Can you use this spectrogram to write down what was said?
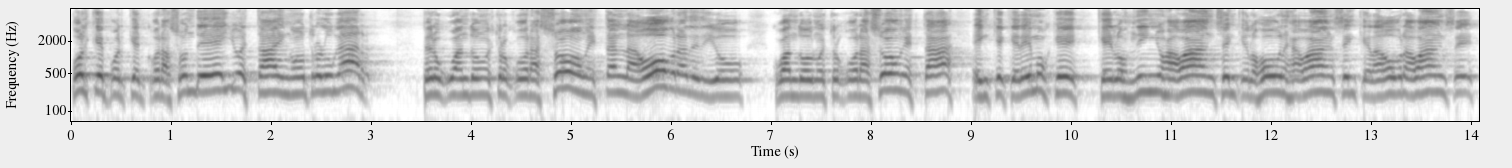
¿Por qué? Porque el corazón de ellos está en otro lugar. Pero cuando nuestro corazón está en la obra de Dios, cuando nuestro corazón está en que queremos que, los niños avancen, que los jóvenes avancen, que la obra avance,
